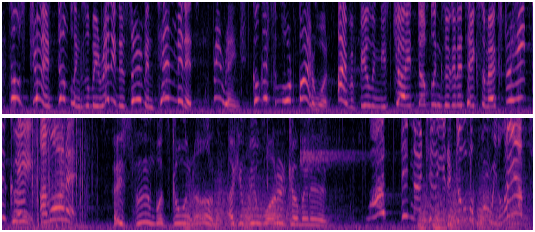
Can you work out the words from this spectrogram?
Those giant dumplings will be ready to serve in 10 minutes. Free range, go get some more firewood. I have a feeling these giant dumplings are gonna take some extra heat to cook. Hey, I'm on it. Hey, Slim, what's going on? I can feel water coming in. What? Didn't I tell you to go before we left?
